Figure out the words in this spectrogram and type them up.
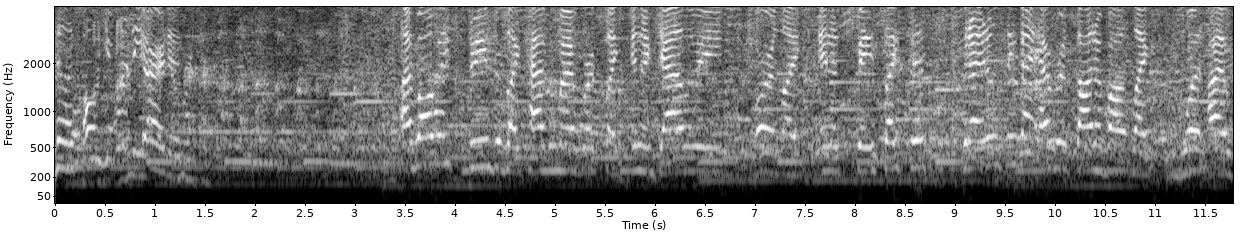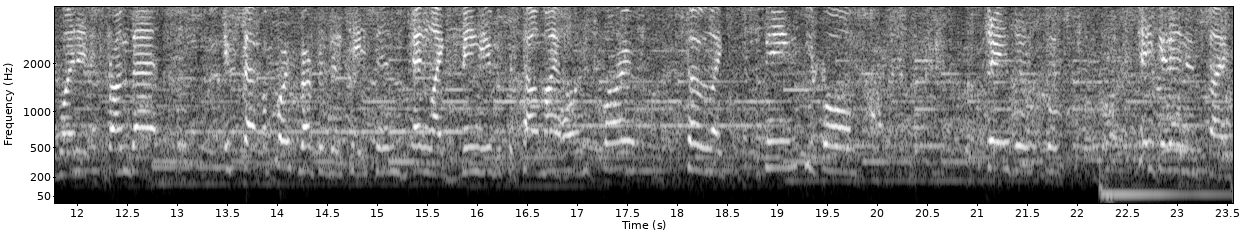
they're like, oh, you're the artist. I've always dreamed of like having my works like in a gallery or like in a space like this, but I don't think I ever thought about like what I wanted from that, except of course representation and like being able to tell my own story. So like seeing people, strangers just take it in, it's like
